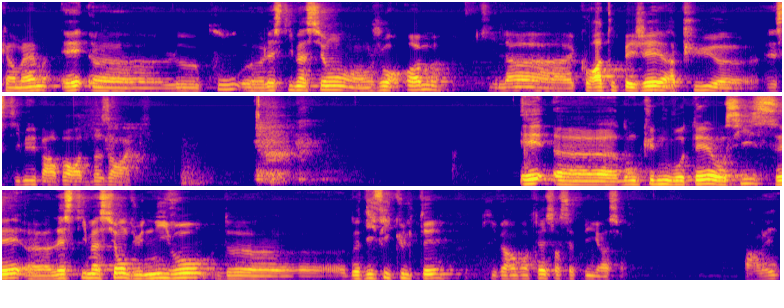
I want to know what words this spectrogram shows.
quand même. Et euh, le coût, euh, l'estimation en jour homme qu'il a, qu'Ora2PG a pu euh, estimer par rapport à Oracle. Et donc une nouveauté aussi, c'est l'estimation du niveau de, de difficulté qu'il va rencontrer sur cette migration. Parler.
